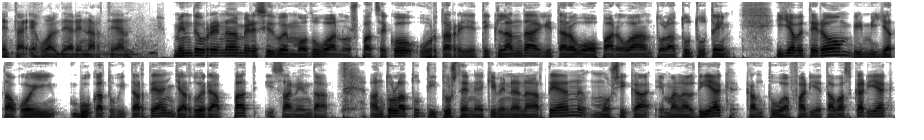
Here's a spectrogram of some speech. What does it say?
eta hegoaldearen artean. Mendeurrena merezi duen moduan ospatzeko urtarrietik landa egitarau oparoa antolatu dute. Ilabetero, 2008 bukatu bitartean jarduera bat izanen da. Antolatu dituzten ekimenen artean, musika emanaldiak, kantu afari eta bazkariak,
